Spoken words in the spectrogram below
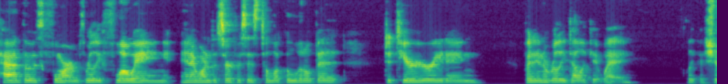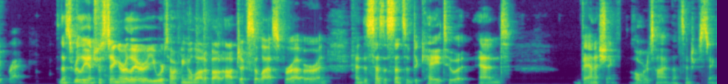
had those forms really flowing and I wanted the surfaces to look a little bit deteriorating, but in a really delicate way, like a shipwreck. That's really interesting. Earlier, you were talking a lot about objects that last forever, and and this has a sense of decay to it and vanishing over time. That's interesting.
